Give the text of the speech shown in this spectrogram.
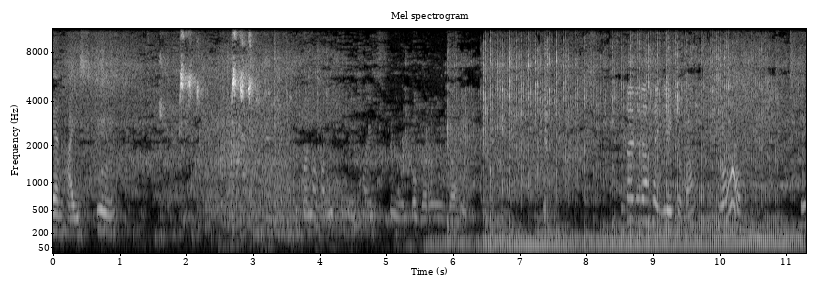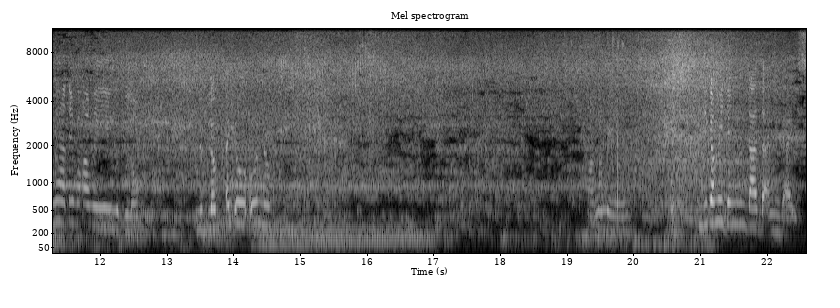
Yan, high school. Wala kami sa may high school. Pabarangay. Sa iglesia ba? Oo. Tingnan natin baka may luglog. Lublog. Ay, oo, no. Sana meron. Hindi kami dyan dadaan, guys.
